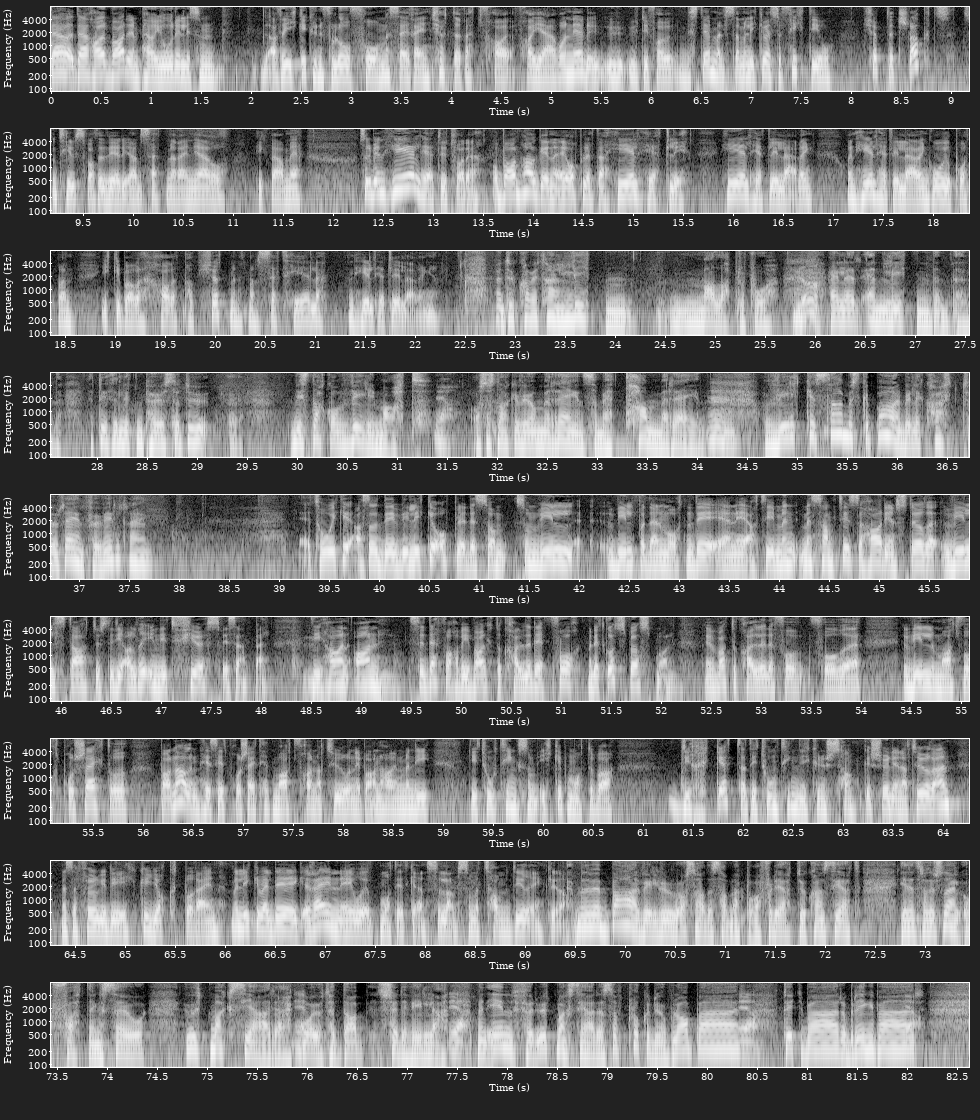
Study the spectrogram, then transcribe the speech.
Der, der, var det en periode liksom, at de ikke kunne få lov å få med seg reinkjøttet rett fra, fra gjerdet og ned ut ifra bestemmelser. Men likevel så fikk de jo kjøpt et slakt som tilsvarte det de hadde sett med reingjerdet, og fikk være med. Så det blir en helhet ut fra det. Og barnehagen er opplevd helhetlig helhetlig læring. Og en helhetlig læring går jo på at man ikke bare har et pakke kjøtt, men at man har sett hele den helhetlige læringen. Men du, kan vi ta en liten mal apropos? Ja. Eller en liten, et liten, liten pause. Du, vi snakker om vill mat, Ja. og så snakker vi om rein som er tam rein. Mm. Hvilke samiske barn ville kalt rein for villrein? Jeg tror ikke, altså De vil ikke oppleve det som, som vill, vil på den måten, det er jeg enig i. de- Men, men samtidig så har de en større vill status. De er aldri inne i et fjøs, f.eks. De har en annen, så Derfor har vi valgt å kalle det for Men det er et godt spørsmål. Vi har valgt å kalle det for, for uh, Vill mat, vårt prosjekt. Og barnehagen har sitt prosjekt het Mat fra naturen i barnehagen. Men de, de to ting som ikke på en måte var dyrket, at de tok ting de kunne sanke sjøl i naturen. Men selvfølgelig de ikke jakt på rein. Men likevel, det, rein er jo på en måte et grenseland, som et tamdyr, egentlig. da. Men men bær vil du også ha det samme på. fordi at du kan si at I den tradisjonelle oppfatning så er jo utmarksgjerdet Ja. går jo til, Da skjer det ville. Ja. Men innenfor utmarksgjerdet så plukker du jo blåbær, Ja. tyttebær og bringebær.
